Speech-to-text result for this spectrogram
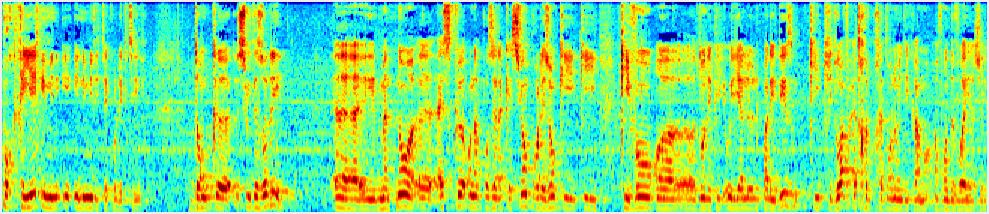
pour créer une, immunité collective. Donc, euh, je suis désolé. Euh, maintenant, euh, est-ce qu'on a posé la question pour les gens qui, qui, vont dans les pays où il y a le, paludisme, qui, doivent être prêts dans le médicament avant de voyager?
